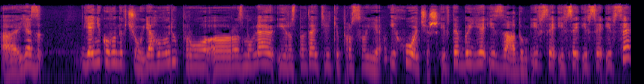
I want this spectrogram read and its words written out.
е, я я нікого не вчу. Я говорю про е, розмовляю і розповідаю тільки про своє. І хочеш, і в тебе є і задум, і все, і все, і все, і все.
